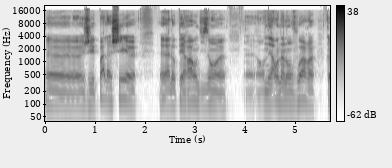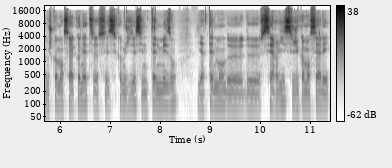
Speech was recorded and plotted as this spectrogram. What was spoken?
euh, j'ai pas lâché euh, à l'opéra en disant, euh, en, en allant voir, comme je commençais à connaître, c'est- comme je disais, c'est une telle maison, il y a tellement de, services, j'ai commencé à aller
